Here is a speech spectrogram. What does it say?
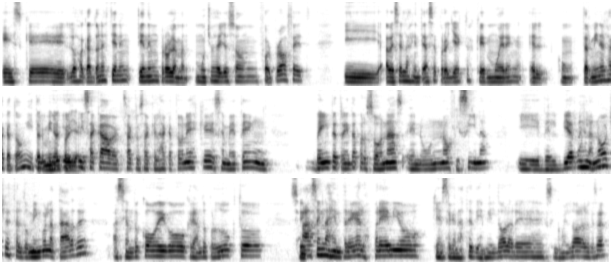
es que los hackatones tienen, tienen un problema. Muchos de ellos son for profit y a veces la gente hace proyectos que mueren, el, con, termina el hackathon y termina y, el proyecto. Y, y, se acaba, exacto. O sea, que el hackathon es que se meten 20, 30 personas en una oficina y del viernes en la noche hasta el domingo en la tarde haciendo código, creando producto, sí. hacen las entregas de los premios, quien se ganaste 10 mil dólares, 5 mil dólares, lo que sea,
